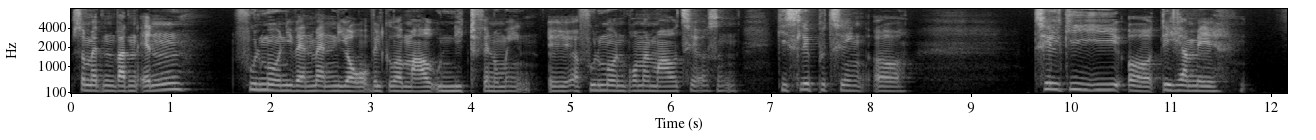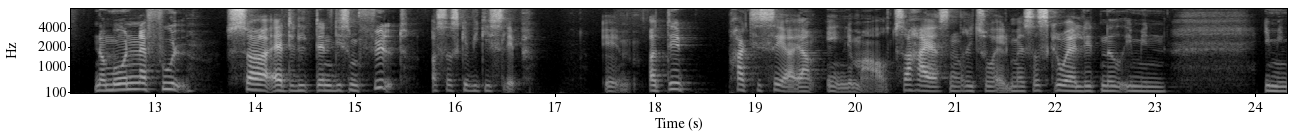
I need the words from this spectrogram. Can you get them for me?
som at den var den anden fuldmåne i vandmanden i år, hvilket var et meget unikt fænomen. Øh, og fuldmånen bruger man meget til at sådan give slip på ting og tilgive, og det her med, når månen er fuld, så er det, den ligesom fyldt, og så skal vi give slip. Øhm, og det praktiserer jeg egentlig meget. Så har jeg sådan et ritual med, så skriver jeg lidt ned i min, i min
